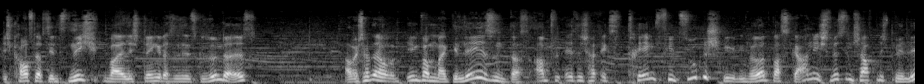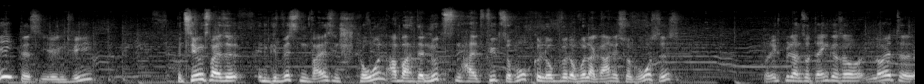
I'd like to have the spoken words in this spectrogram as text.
Ich kaufe das jetzt nicht, weil ich denke, dass es jetzt gesünder ist. Aber ich habe dann irgendwann mal gelesen, dass Apfelessig halt extrem viel zugeschrieben wird, was gar nicht wissenschaftlich belegt ist irgendwie. Beziehungsweise in gewissen Weisen schon, aber der Nutzen halt viel zu hoch gelobt wird, obwohl er gar nicht so groß ist. Und ich mir dann so denke, so, Leute,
